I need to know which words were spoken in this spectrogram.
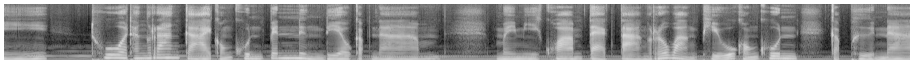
นี้ทั่วทั้งร่างกายของคุณเป็นหนึ่งเดียวกับน้ำ ไม่มีความแตกต่างระหว่างผิวของคุณกับผืนน้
